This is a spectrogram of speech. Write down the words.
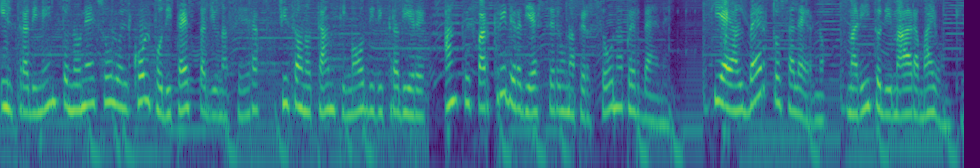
Il tradimento non è solo il colpo di testa di una sera, ci sono tanti modi di tradire, anche far credere di essere una persona per bene. Chi è Alberto Salerno, marito di Mara Maionchi?.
